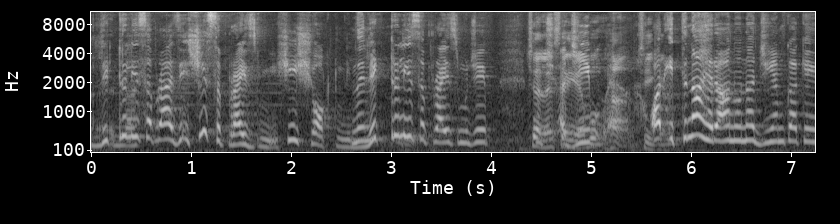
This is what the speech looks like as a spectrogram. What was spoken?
literally surprise she surprised me she shocked me literally surprise मुझे अजीब हाँ, और इतना हैरान होना जीएम का कि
